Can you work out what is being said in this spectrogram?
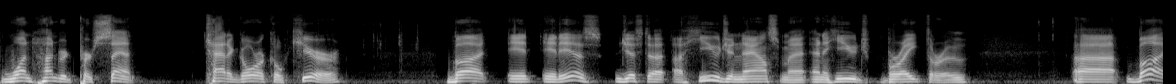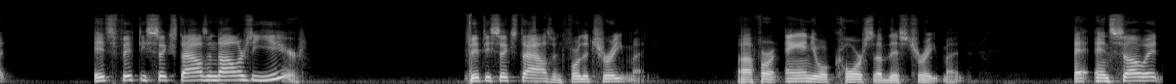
one hundred percent categorical cure, but it it is just a, a huge announcement and a huge breakthrough. Uh, but it's fifty six thousand dollars a year. Fifty six thousand for the treatment, uh, for an annual course of this treatment, and, and so it,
